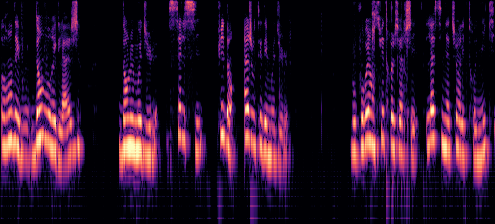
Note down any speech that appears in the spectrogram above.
rendez-vous dans vos réglages, dans le module Celle-ci, puis dans Ajouter des modules. Vous pourrez ensuite rechercher la signature électronique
